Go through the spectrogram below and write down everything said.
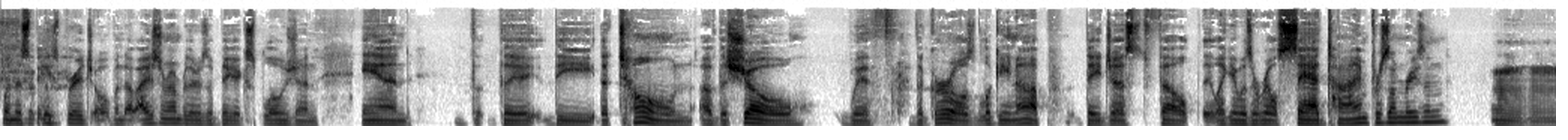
when the space bridge opened up. I just remember there was a big explosion, and the the the, the tone of the show with the girls looking up, they just felt like it was a real sad time for some reason. hmm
